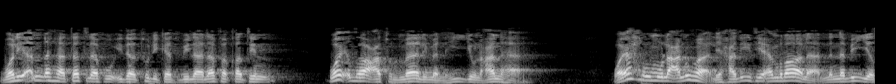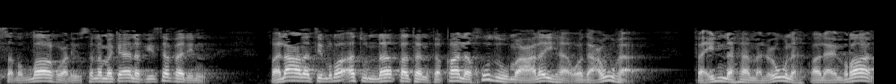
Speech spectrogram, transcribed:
ولأنها تتلف إذا تركت بلا نفقة وإضاعة المال منهي عنها. ويحرم لعنها لحديث عمران أن النبي صلى الله عليه وسلم كان في سفر فلعنت امرأة ناقة فقال خذوا ما عليها ودعوها فإنها ملعونة. قال عمران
